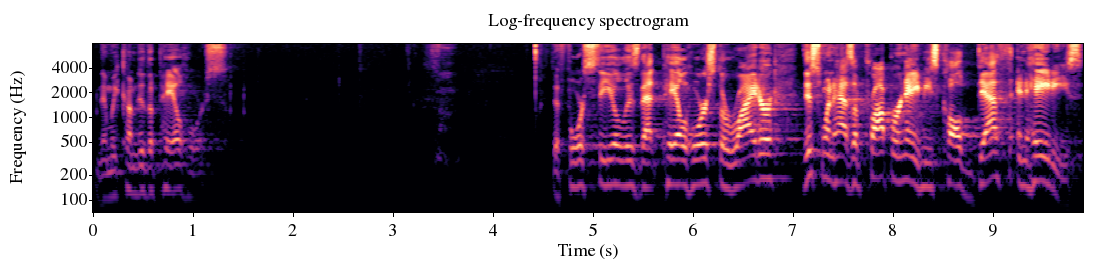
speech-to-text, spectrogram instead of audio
And then we come to the pale horse. The fourth seal is that pale horse, the rider. This one has a proper name. He's called Death and Hades.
